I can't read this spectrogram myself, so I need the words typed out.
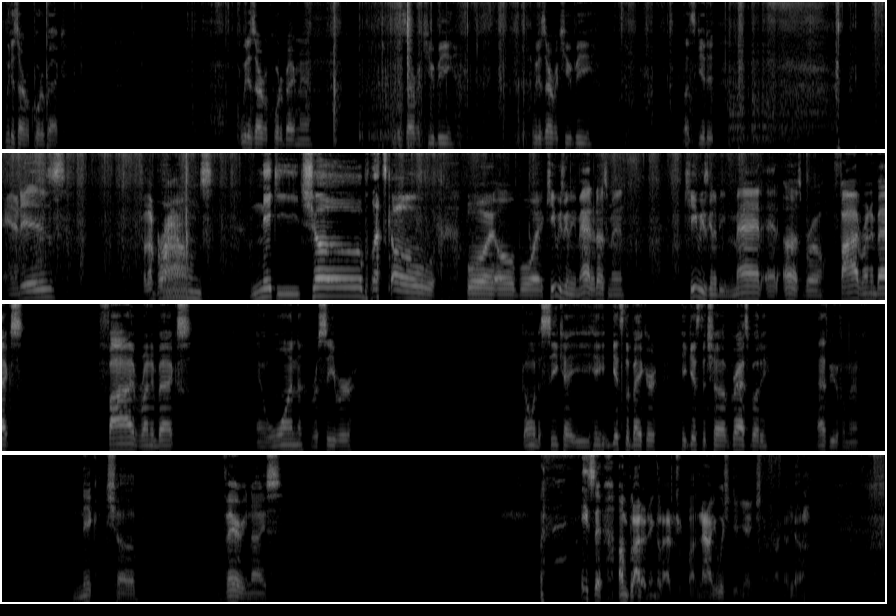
We deserve a quarterback. We deserve a quarterback, man. We deserve a QB. We deserve a QB. Let's get it. And it is for the Browns. Nicky Chubb. Let's go. Boy, oh boy. Kiwi's going to be mad at us, man. Kiwi's going to be mad at us, bro. Five running backs. Five running backs. And one receiver. Going to CKE. He gets the Baker. He gets the Chubb. Grass buddy. That's beautiful, man. Nick Chubb. Very nice. he said, I'm glad I didn't get attitude, but now you wish you did. Yeah, yeah, yeah.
